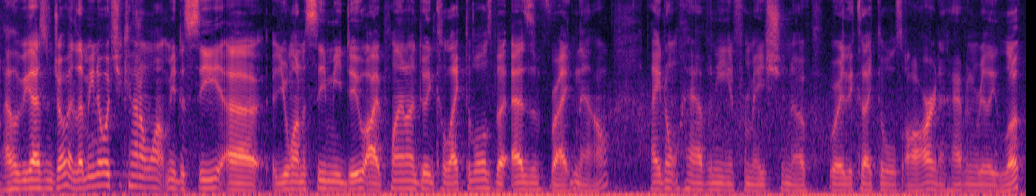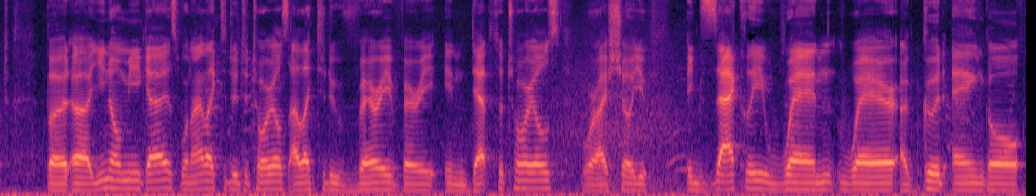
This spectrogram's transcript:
I hope you guys enjoy. Let me know what you kind of want me to see. Uh, you want to see me do. I plan on doing collectibles, but as of right now, I don't have any information of where the collectibles are, and I haven't really looked. But uh, you know me guys, when I like to do tutorials, I like to do very, very in-depth tutorials where I show you exactly when, where, a good angle,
